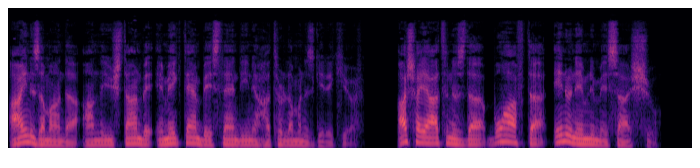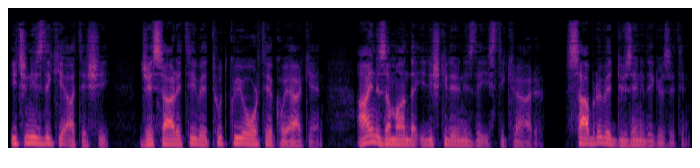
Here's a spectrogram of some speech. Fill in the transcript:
aynı zamanda anlayıştan ve emekten beslendiğini hatırlamanız gerekiyor. Aşk hayatınızda bu hafta en önemli mesaj şu. İçinizdeki ateşi, cesareti ve tutkuyu ortaya koyarken, aynı zamanda ilişkilerinizde istikrarı, sabrı ve düzeni de gözetin.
